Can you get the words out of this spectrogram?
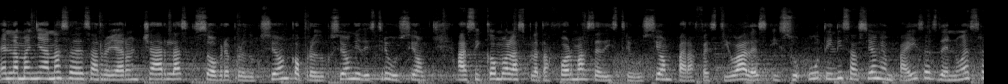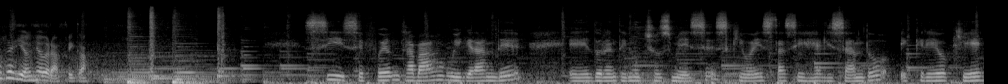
En la mañana se desarrollaron charlas sobre producción, coproducción y distribución, así como las plataformas de distribución para festivales y su utilización en países de nuestra región geográfica. Sí, se fue un trabajo muy grande eh, durante muchos meses que hoy está se realizando y creo que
